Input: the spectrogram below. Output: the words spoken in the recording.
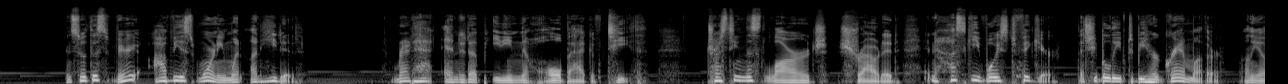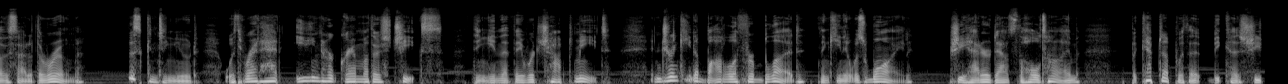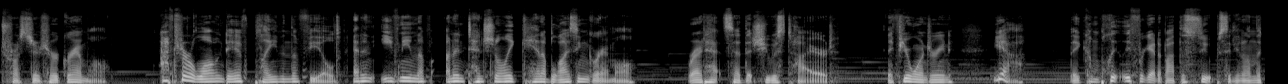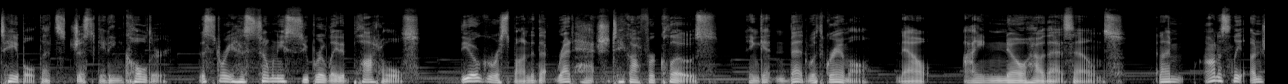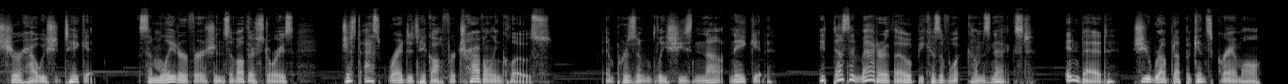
And so this very obvious warning went unheeded. Red Hat ended up eating the whole bag of teeth, trusting this large, shrouded, and husky voiced figure that she believed to be her grandmother on the other side of the room. This continued with Red Hat eating her grandmother's cheeks, thinking that they were chopped meat, and drinking a bottle of her blood, thinking it was wine. She had her doubts the whole time, but kept up with it because she trusted her grandma. After a long day of playing in the field and an evening of unintentionally cannibalizing grandma, Red Hat said that she was tired if you're wondering, yeah, they completely forget about the soup sitting on the table that's just getting colder. The story has so many soup related plot holes. The ogre responded that Red Hat should take off her clothes and get in bed with Grandma. Now, I know how that sounds, and I'm honestly unsure how we should take it. Some later versions of other stories just ask Red to take off her traveling clothes, and presumably she's not naked. It doesn't matter though because of what comes next. In bed, she rubbed up against Grandma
